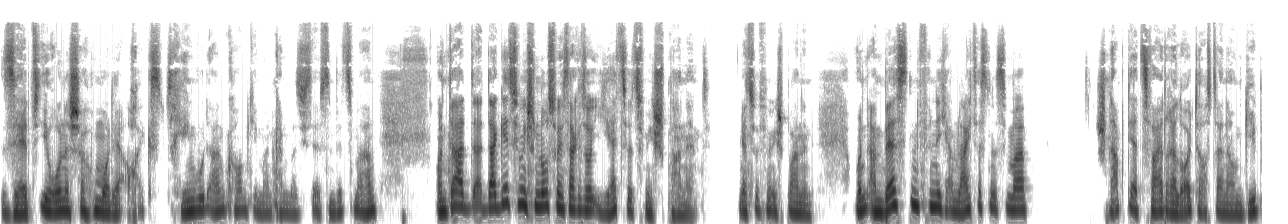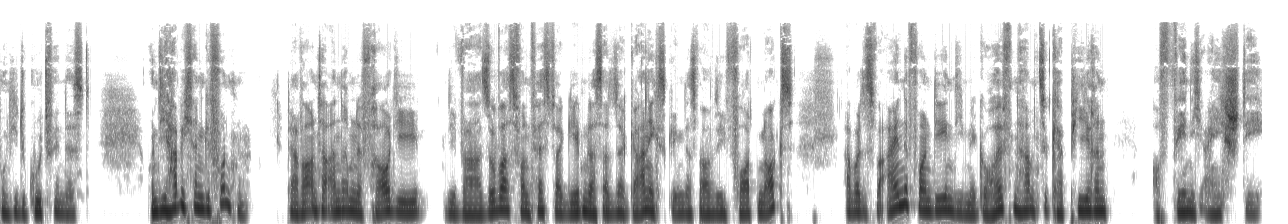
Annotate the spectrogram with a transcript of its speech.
selbstironischer Humor, der auch extrem gut ankommt. Jemand kann bei sich selbst einen Witz machen. Und da, da, da geht es für mich schon los, wenn ich sage, so, jetzt wird's für mich spannend. Jetzt wird's für mich spannend. Und am besten finde ich, am leichtesten ist immer, schnapp dir zwei, drei Leute aus deiner Umgebung, die du gut findest. Und die habe ich dann gefunden. Da war unter anderem eine Frau, die, die war sowas von fest vergeben, dass also da gar nichts ging. Das war die Fort Knox. Aber das war eine von denen, die mir geholfen haben zu kapieren, auf wen ich eigentlich stehe.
